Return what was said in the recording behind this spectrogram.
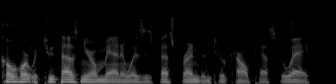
cohort with 2,000 Year Old Man and was his best friend until Carl passed away,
